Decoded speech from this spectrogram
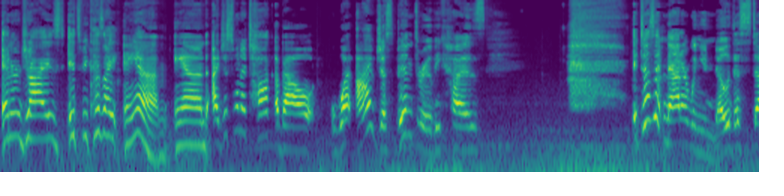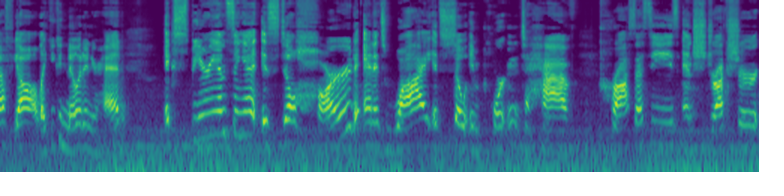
energized, it's because I am. And I just want to talk about what I've just been through because it doesn't matter when you know this stuff, y'all. Like you can know it in your head. Experiencing it is still hard. And it's why it's so important to have processes and structure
